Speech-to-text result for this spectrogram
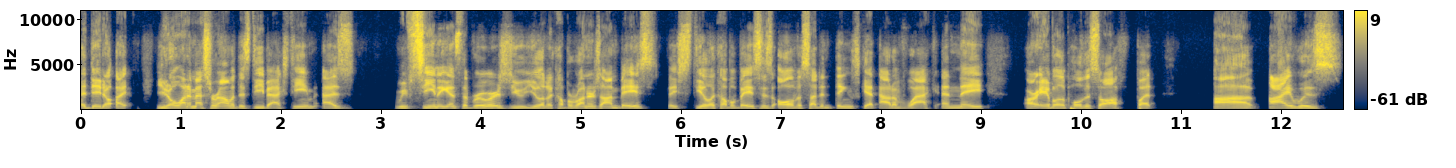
they don't. I, you don't want to mess around with this D-backs team as we've seen against the Brewers. You you let a couple runners on base, they steal a couple bases. All of a sudden, things get out of whack, and they are able to pull this off. But uh, I was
